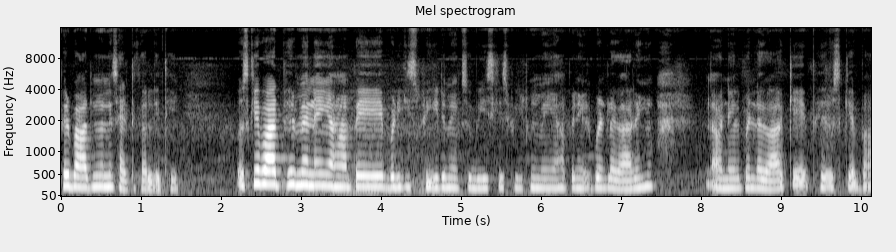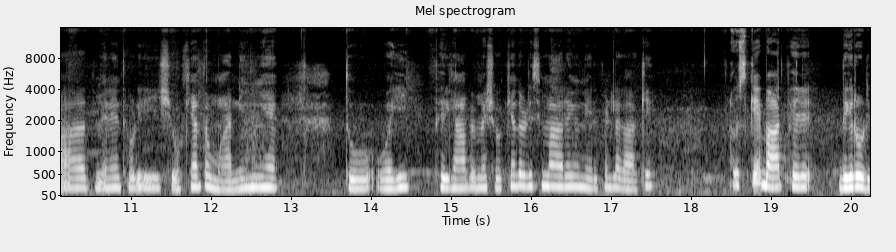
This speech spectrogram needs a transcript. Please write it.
फिर बाद में मैंने सेट कर ली थी। उसके बाद फिर मैंने यहाँ पे बड़ी स्पीड में 120 की स्पीड में मैं यहाँ पे नेल पेंट लगा रही हूँ। और नेल पेंट लगा के फिर उसके बाद मैंने थोड़ी शोखियाँ तो मारनी ही हैं। तो वही फिर यहाँ पे मैं शौकियाँ थोड़ी सी मार रही हूँ, नेल पेंट लगा के। उसके बाद फिर देर हो रही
